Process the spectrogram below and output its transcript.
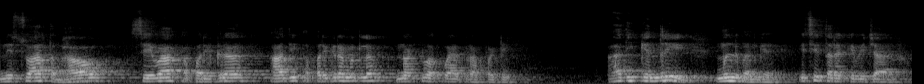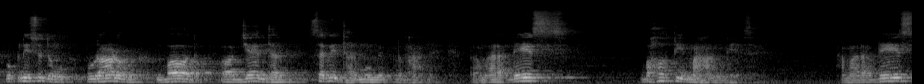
निस्वार्थ भाव, सेवा अपरिग्रह आदि, अपरिग्रह मतलब नॉट टू अक्वायर प्रॉपर्टी आदि केंद्रीय मूल्य बन गए। इसी तरह के विचार उपनिषदों, पुराणों, बौद्ध और जैन धर्म सभी धर्मों में प्रधान है। तो हमारा देश बहुत ही महान देश है। हमारा देश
